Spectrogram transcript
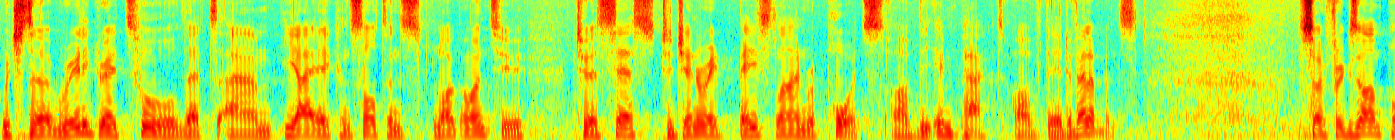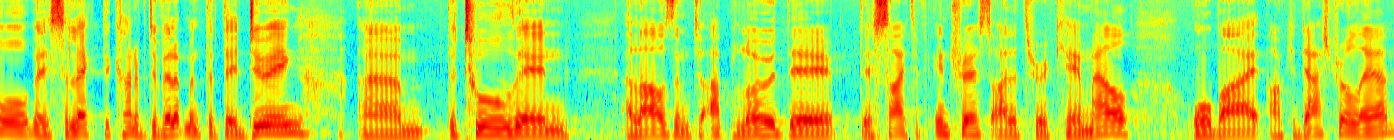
which is a really great tool that um, EIA consultants log onto to assess, to generate baseline reports of the impact of their developments. So for example, they select the kind of development that they're doing. Um, the tool then allows them to upload their, their site of interest either through a KML or by our cadastral layer.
